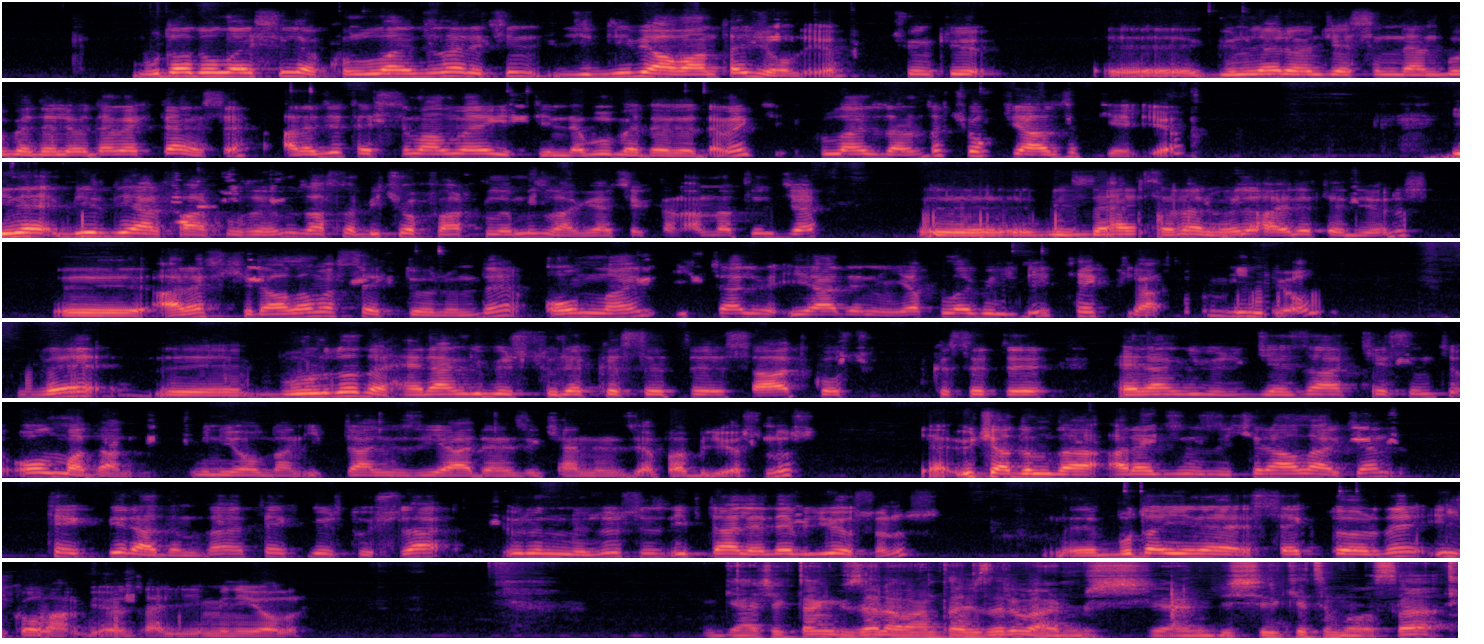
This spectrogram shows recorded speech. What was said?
Bu da dolayısıyla kullanıcılar için ciddi bir avantaj oluyor. Çünkü e, günler öncesinden bu bedeli ödemektense aracı teslim almaya gittiğinde bu bedeli ödemek kullanıcılarımıza çok cazip geliyor. Yine bir diğer farklılığımız aslında birçok farklılığımız var gerçekten anlatınca e, biz de her sefer böyle hayret ediyoruz. E, araç kiralama sektöründe online iptal ve iadenin yapılabildiği tek platform Minyol ve e, burada da herhangi bir süre kısıtı, saat kısıtı, herhangi bir ceza kesinti olmadan mini yoldan iptalinizi, iadenizi kendiniz yapabiliyorsunuz. Yani üç adımda aracınızı kiralarken tek bir adımda, tek bir tuşla ürününüzü siz iptal edebiliyorsunuz. E, bu da yine sektörde ilk olan bir özelliği mini yolun. Gerçekten güzel avantajları varmış. Yani bir şirketim olsa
